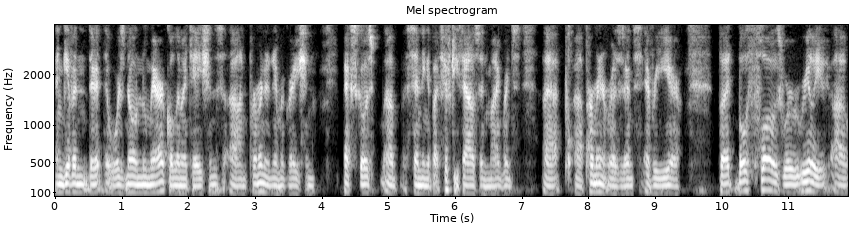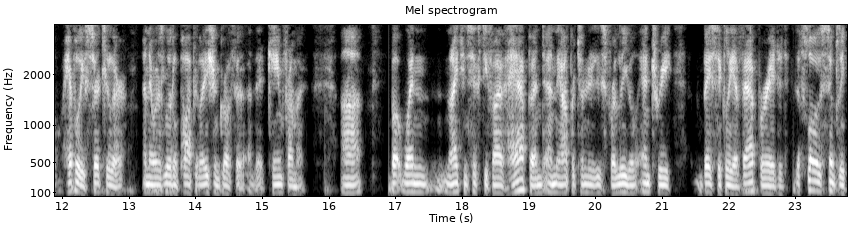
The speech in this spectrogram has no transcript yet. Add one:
And given that there was no numerical limitations on permanent immigration, Mexico is uh, sending about 50,000 migrants, uh, uh, permanent residents every year. But both flows were really uh, heavily circular, and there was little population growth that, that came from it. Uh, but when 1965 happened and the opportunities for legal entry basically evaporated. The flows simply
